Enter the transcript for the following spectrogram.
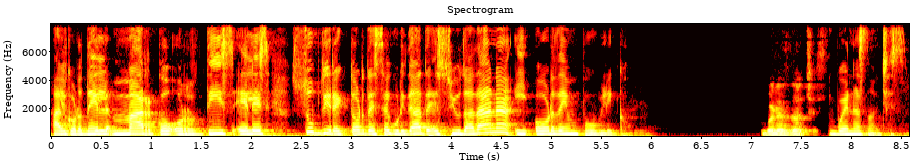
al coronel Marco Ortiz, él es subdirector de Seguridad Ciudadana y Orden Público. Buenas noches. Buenas noches.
